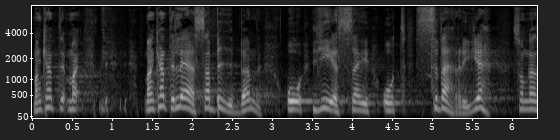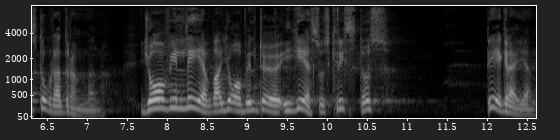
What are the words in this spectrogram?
Man kan, inte, man, man kan inte läsa Bibeln och ge sig åt Sverige som den stora drömmen. Jag vill leva, jag vill dö i Jesus Kristus. Det är grejen.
